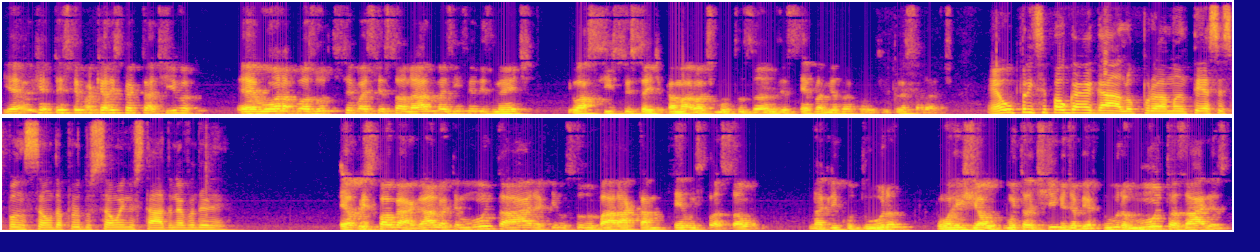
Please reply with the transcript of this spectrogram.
E aí a gente tem sempre aquela expectativa, é, um ano após outro, você vai ser sanado, mas infelizmente eu assisto isso aí de camarote muitos anos e é sempre a mesma coisa. Impressionante. É o principal gargalo para manter essa expansão da produção aí no estado, né, Vanderlei? É o principal gargalo. Vai ter muita área aqui no sul do Pará que está tendo expansão na agricultura, uma região muito antiga de abertura, muitas áreas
